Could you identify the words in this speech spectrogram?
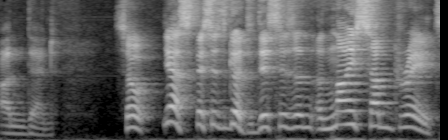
undead. So yes this is good. This is a, a nice upgrade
